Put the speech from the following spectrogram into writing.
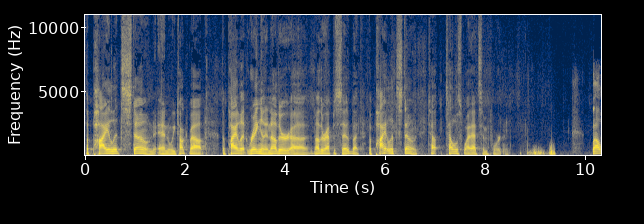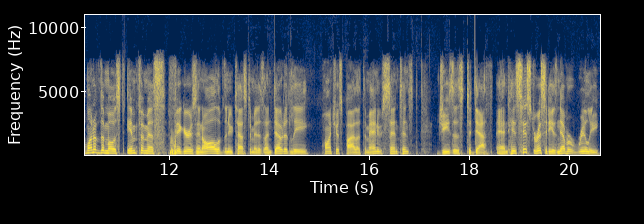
the Pilate stone, and we talked about the Pilate ring in another uh, another episode, but the Pilate stone. Tell, tell us why that's important. Well, one of the most infamous figures in all of the New Testament is undoubtedly Pontius Pilate, the man who sentenced Jesus to death. And his historicity is never really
